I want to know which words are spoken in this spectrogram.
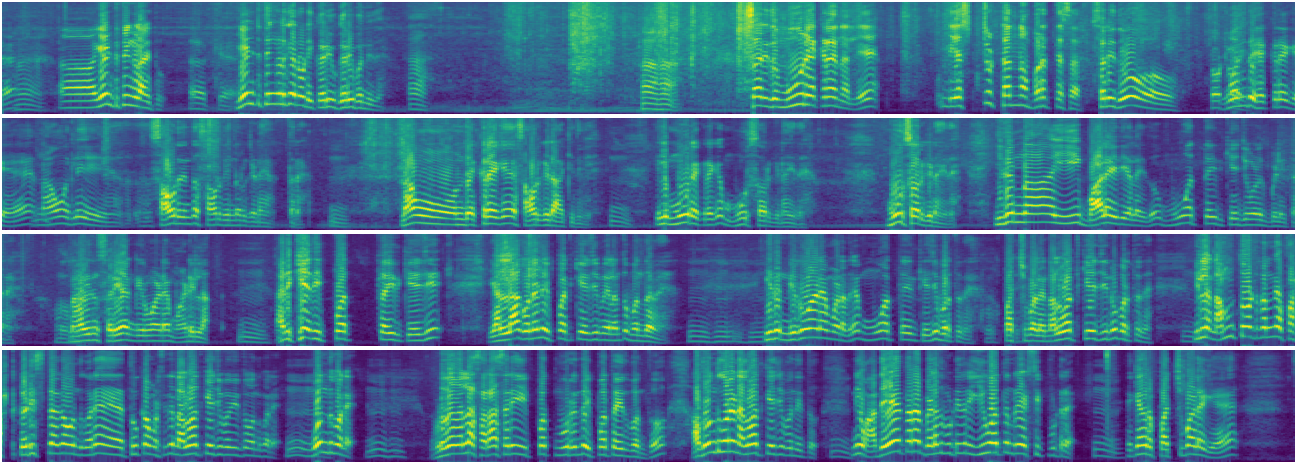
ಎಂಟು ತಿಂಗಳಾಯ್ತು. ಓಕೆ. ಎಂಟು ತಿಂಗಳಿಗೆ ನೋಡಿ ಗರಿ ಗರಿ ಬಂದಿದೆ. ಹಾಂ. ಹಾಂ ಹಾಂ. ಸರ್ ಇದು ಮೂರು ಎಕರೆನಲ್ಲಿ ಒಂದು ಎಷ್ಟು ಟನ್ ಬರುತ್ತೆ ಸರ್? ಸರ್ ಇದು ಒಂದು ಎಕರೆಗೆ ನಾವು ಇಲ್ಲಿ ಸಾವಿರದಿಂದ ಸಾವಿರದ ಇನ್ನೂರು ಗಿಡ ಹಾಕ್ತಾರೆ. ನಾವು ಒಂದು ಎಕರೆಗೆ ಸಾವಿರ ಗಿಡ ಹಾಕಿದ್ವಿ. ಇಲ್ಲಿ ಮೂರು ಎಕರೆಗೆ ಮೂರು ಸಾವಿರ ಗಿಡ ಇದೆ. ಮೂರು ಸಾವಿರ ಗಿಡ ಇದೆ. ಇದನ್ನ ಈ ಬಾಳೆ ಇದೆಯಲ್ಲ ಇದು? ಮೂವತ್ತೈದು ಕೆ ಜಿ ಒಳಗೆ ಬೆಳೀತಾರೆ. ನಾವಿದನ್ನು ಸರಿಯಾಗಿ ನಿರ್ವಹಣೆ ಮಾಡಿಲ್ಲ. ಅದಕ್ಕೆ ಅದು ಇಪ್ಪತ್ತೈದು ಕೆ ಜಿ ಎಲ್ಲ ಗೊನೆನೂ ಇಪ್ಪತ್ತು ಕೆ ಜಿ ಮೇಲಂತೂ ಬಂದವೆ. ಇದು ನಿರ್ವಹಣೆ ಮಾಡಿದ್ರೆ ಮೂವತ್ತೈದು ಕೆ ಜಿ ಬರ್ತದೆ ಪಚ್ಚಬಾಳೆ ನಲ್ವತ್ತು ಕೆ ಜಿನೂ ಬರ್ತದೆ ಇಲ್ಲ ನಮ್ಮ ತೋಟದಲ್ಲೇ ಫಸ್ಟ್ ಕಡಿಸಿದಾಗ ಒಂದು ಗೊನೆ ತೂಕ ಮಾಡಿಸಿದ್ರೆ ನಲ್ವತ್ತು ಕೆ ಜಿ ಬಂದಿತ್ತು ಒಂದು ಗೊನೆ. ಒಂದು ಗೊನೆ. ಉಳಿದವೆಲ್ಲ ಸರಾಸರಿ ಇಪ್ಪತ್ತ್ಮೂರರಿಂದ ಇಪ್ಪತ್ತೈದು ಬಂತು. ಅದೊಂದು ಗೊನೆ ನಲ್ವತ್ತು ಕೆ ಜಿ ಬಂದಿತ್ತು ನೀವು ಅದೇ ಥರ ಬೆಳೆದ್ಬಿಟ್ಟಿದ್ರೆ ಇವತ್ತಿನ ರೇಟ್ ಸಿಕ್ಬಿಟ್ರೆ. ಯಾಕೆಂದ್ರೆ ಪಚ್ಚಬಾಳೆಗೆ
